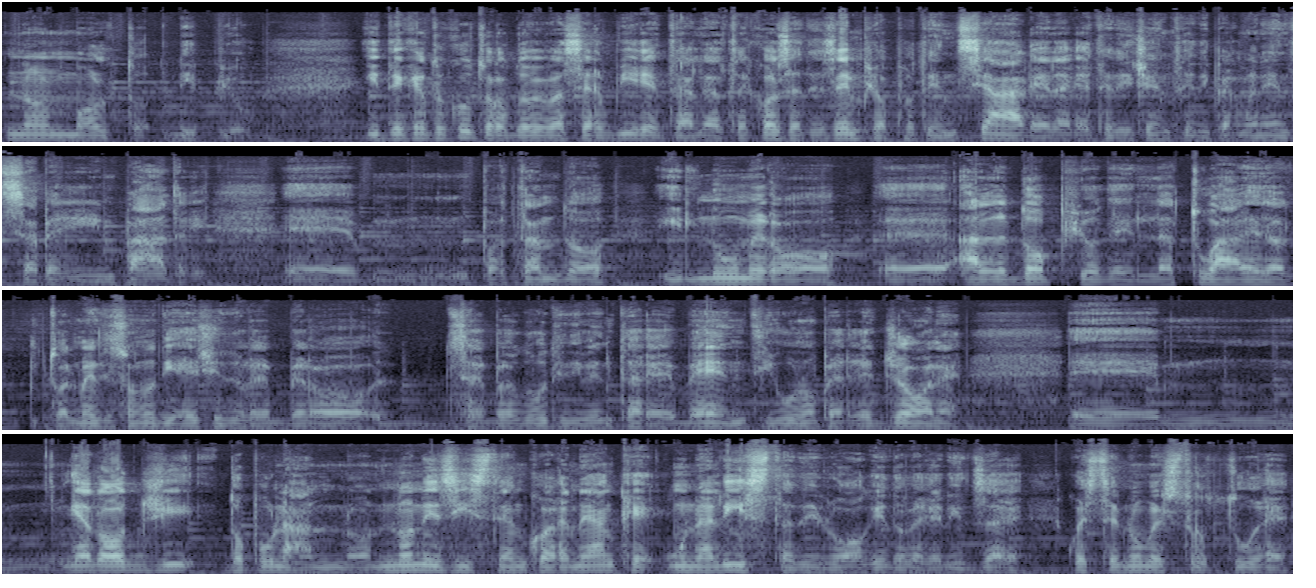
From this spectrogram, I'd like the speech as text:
non molto di più. Il decreto Cutro doveva servire, tra le altre cose, ad esempio, a potenziare la rete dei centri di permanenza per i rimpatri, eh, portando il numero eh, al doppio dell'attuale, attualmente sono 10, sarebbero dovuti diventare 20, uno per regione. Eh, e ad oggi, dopo un anno, non esiste ancora neanche una lista dei luoghi dove realizzare queste nuove strutture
